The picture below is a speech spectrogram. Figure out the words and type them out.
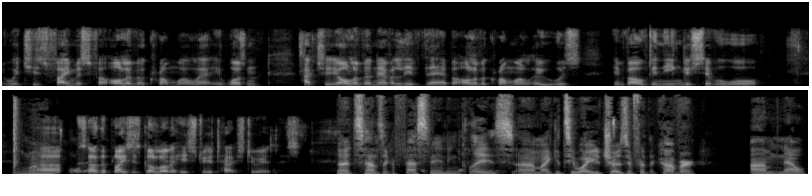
which is famous for Oliver Cromwell. It wasn't actually Oliver never lived there, but Oliver Cromwell, who was involved in the English Civil War. Wow. Uh, so the place has got a lot of history attached to it. That sounds like a fascinating place. Um, I can see why you chose it for the cover. Um, now,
